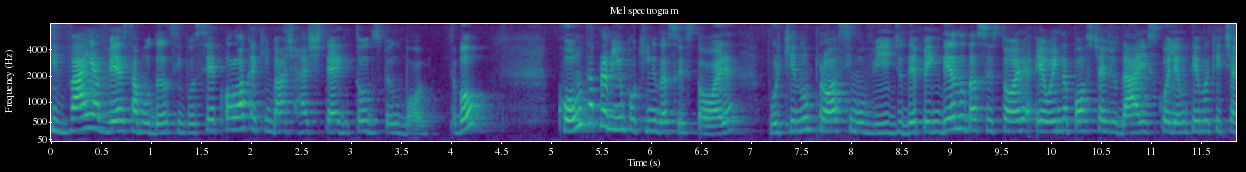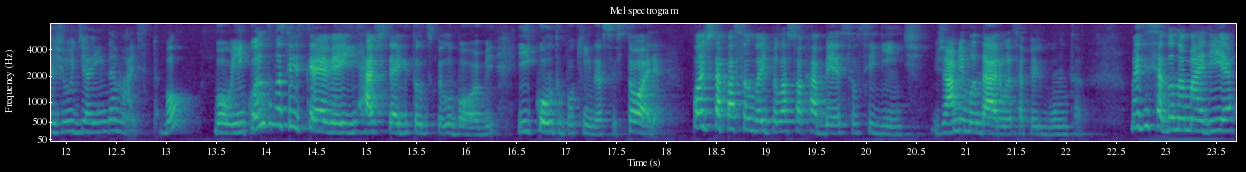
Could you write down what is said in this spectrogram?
Se vai haver essa mudança em você, coloca aqui embaixo hashtag todos pelo Bob, tá bom? Conta para mim um pouquinho da sua história, porque no próximo vídeo, dependendo da sua história, eu ainda posso te ajudar a escolher um tema que te ajude ainda mais, tá bom? Bom, enquanto você escreve aí hashtag todos pelo Bob e conta um pouquinho da sua história, pode estar passando aí pela sua cabeça o seguinte: já me mandaram essa pergunta, mas e se a dona Maria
